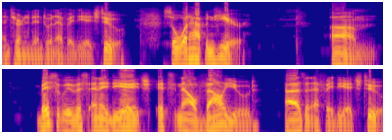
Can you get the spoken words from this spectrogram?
and turn it into an FADH2. So what happened here? Um, basically, this NADH, it's now valued as an FADH2.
